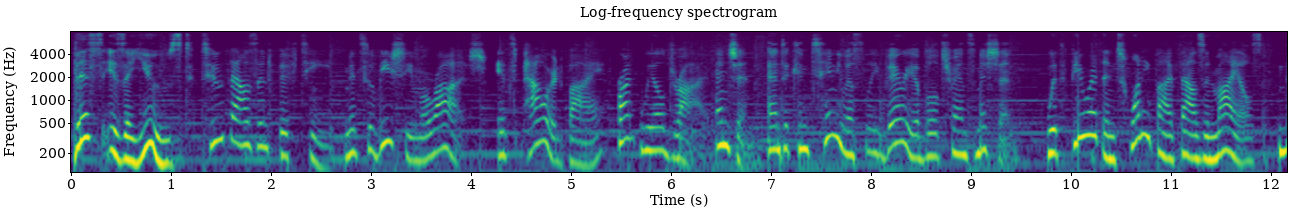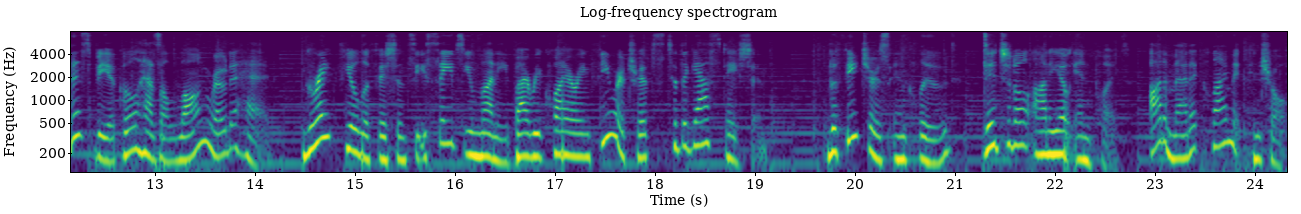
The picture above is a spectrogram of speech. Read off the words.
This is a used 2015 Mitsubishi Mirage. It's powered by front-wheel drive engine and a continuously variable transmission. With fewer than 25,000 miles, this vehicle has a long road ahead. Great fuel efficiency saves you money by requiring fewer trips to the gas station. The features include digital audio input, automatic climate control,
